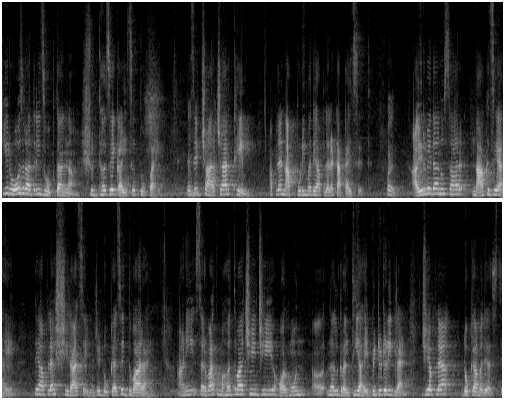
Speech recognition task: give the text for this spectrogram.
की रोज रात्री झोपताना शुद्ध जे गाईचं तूप आहे त्याचे चार चार थेंब आपल्या नागपुडीमध्ये आपल्याला टाकायचे आहेत. बरं आयुर्वेदानुसार नाक जे आहे ते आपल्या शिराचे म्हणजे डोक्याचे द्वार आहे. आणि सर्वात महत्त्वाची जी हॉर्मोनल ग्रंथी आहे पिट्युटरी ग्लँड जी आपल्या डोक्यामध्ये असते.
